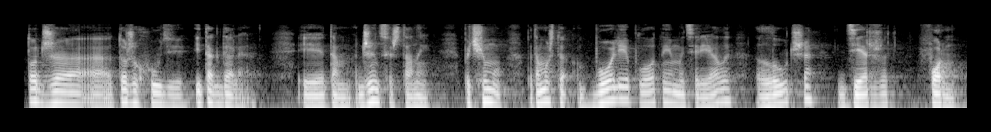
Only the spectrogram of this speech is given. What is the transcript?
тот же, э, тот же худи и так далее. И там джинсы, штаны. Почему? Потому что более плотные материалы лучше держат форму.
